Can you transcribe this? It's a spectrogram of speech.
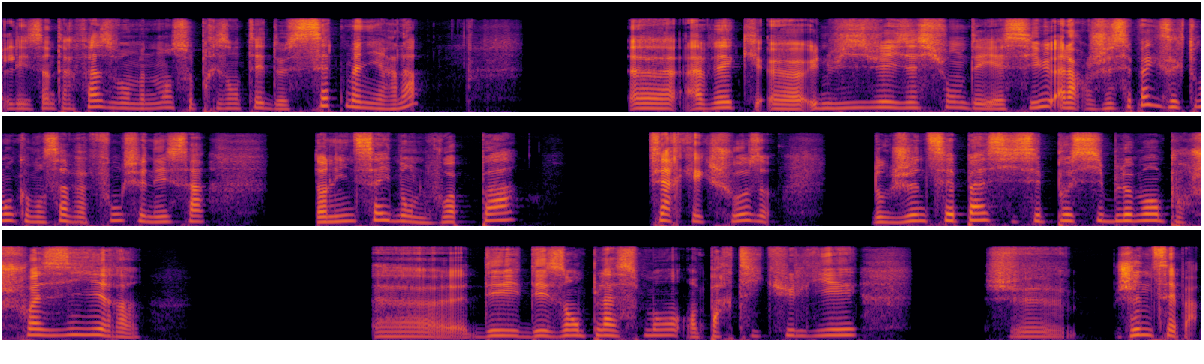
Les interfaces vont maintenant se présenter de cette manière-là. Euh, avec une visualisation des SCU. Alors, je ne sais pas exactement comment ça va fonctionner, ça. Dans l'inside, on ne voit pas faire quelque chose. Donc, je ne sais pas si c'est possiblement pour choisir euh, des, emplacements en particulier, je, je ne sais pas.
